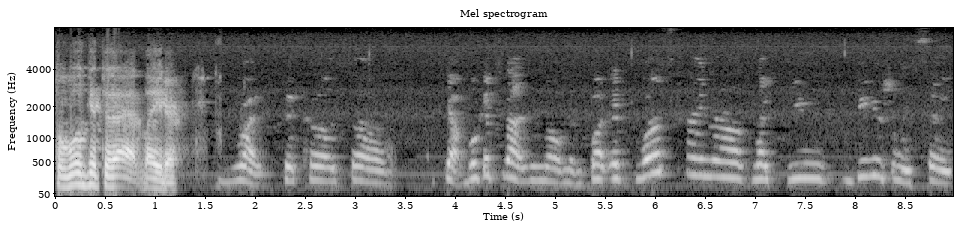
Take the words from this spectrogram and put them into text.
But we'll get to that later. Right, because um, yeah, we'll get to that in a moment. But it was kind of like you you usually say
